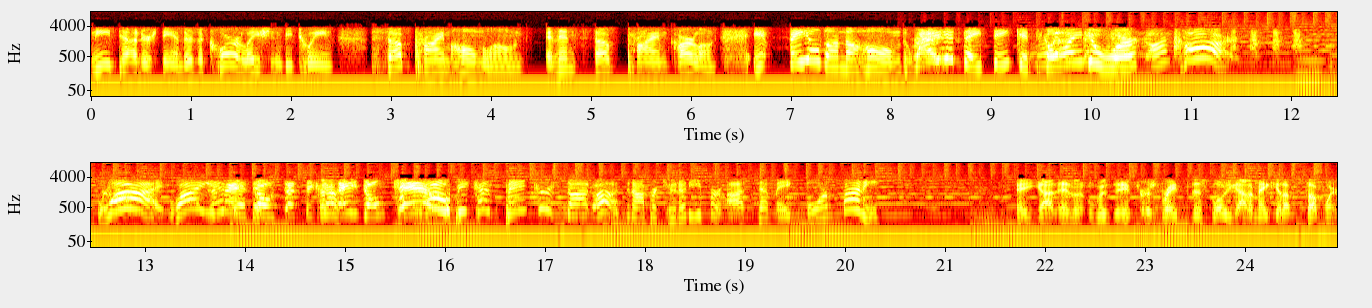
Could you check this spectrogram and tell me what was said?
need to understand: there's a correlation between subprime home loans and then subprime car loans. It failed on the homes. Why did they think it's going to work on cars? Why? Why is It it makes that no sense because No. they don't care. no, because bankers thought, oh, it's an opportunity for us to make more money. Hey, you got and with the interest rates this low, you got to make it up somewhere.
